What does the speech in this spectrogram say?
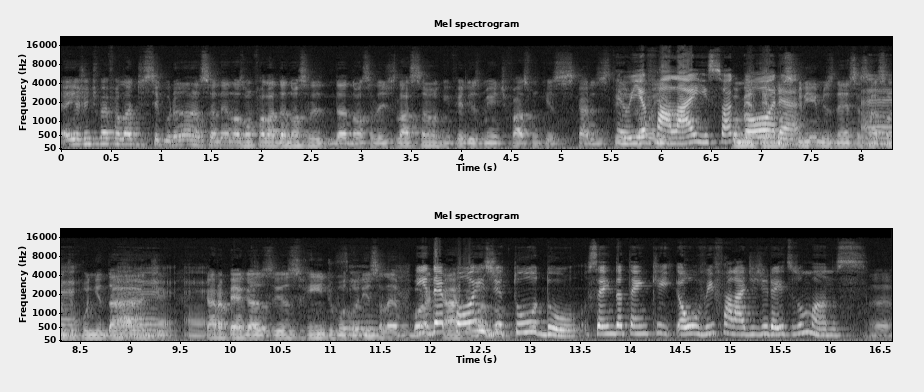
Aí a gente vai falar de segurança, né? Nós vamos falar da nossa, da nossa legislação, que infelizmente faz com que esses caras estejam Eu ia falar isso cometendo agora. os crimes, né? Sensação É, de impunidade. O cara pega, às vezes, rende o motorista, leva embora E carga, depois de tudo, você ainda tem que ouvir falar de direitos humanos. É,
